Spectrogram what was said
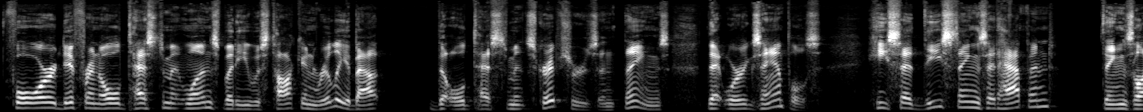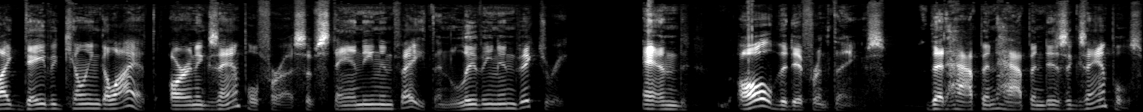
four different Old Testament ones, but he was talking really about the Old Testament scriptures and things that were examples. He said these things that happened, things like David killing Goliath, are an example for us of standing in faith and living in victory. And all the different things that happened happened as examples.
